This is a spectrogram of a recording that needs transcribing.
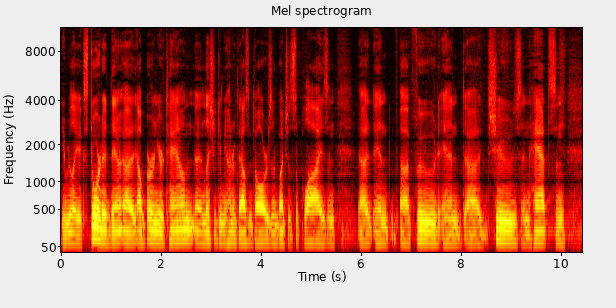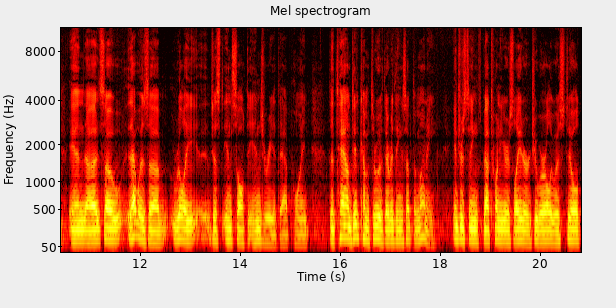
He really extorted, uh, I'll burn your town unless you give me $100,000 and a bunch of supplies and, uh, and uh, food and uh, shoes and hats. And, and uh, so that was really just insult to injury at that point. The town did come through with everything except the money. Interesting, about 20 years later, Jubal Early was still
